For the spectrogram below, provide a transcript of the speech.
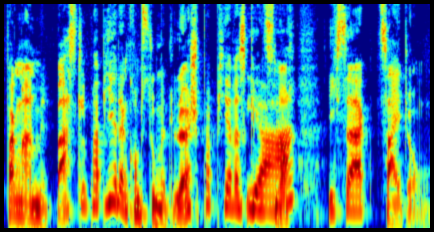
fange mal an mit Bastelpapier, dann kommst du mit Löschpapier. Was gibt's Ja. noch? Ich sag Zeitung.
